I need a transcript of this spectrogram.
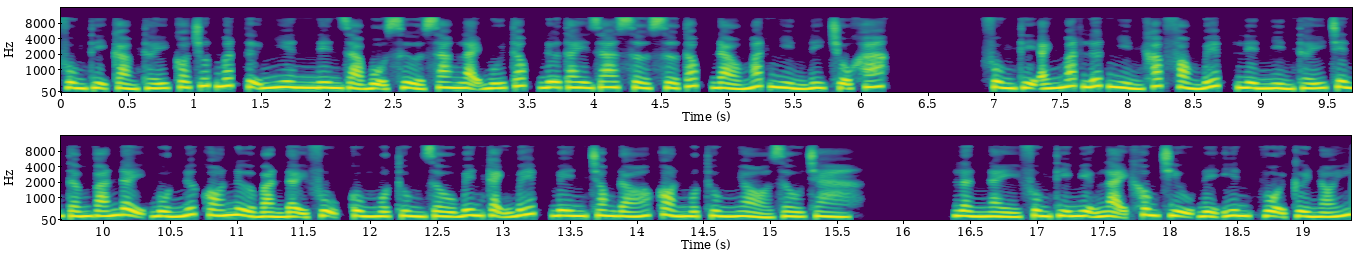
Phùng thị cảm thấy có chút mất tự nhiên nên giả bộ sửa sang lại búi tóc, đưa tay ra sờ sờ tóc, đảo mắt nhìn đi chỗ khác. Phùng thị ánh mắt lướt nhìn khắp phòng bếp, liền nhìn thấy trên tấm ván đậy bồn nước có nửa bàn đậy phụ cùng một thùng dầu bên cạnh bếp, bên trong đó còn một thùng nhỏ dầu trà. Lần này Phùng thị miệng lại không chịu để yên, vội cười nói,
